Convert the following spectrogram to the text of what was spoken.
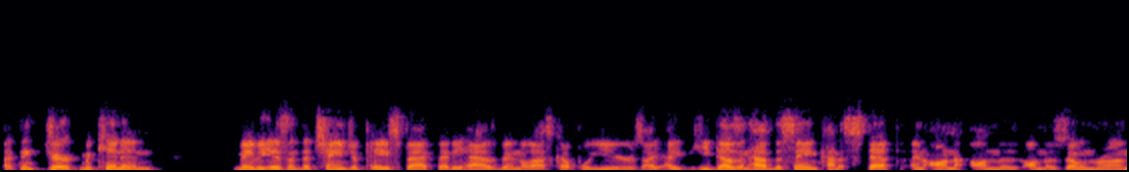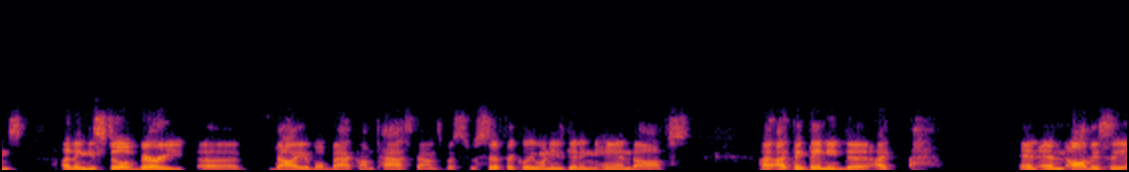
I think Jerick McKinnon maybe isn't the change of pace back that he has been the last couple years. I, I, he doesn't have the same kind of step and on on the on the zone runs. I think he's still a very uh, valuable back on pass downs, but specifically when he's getting handoffs, I, I think they need to. I and and obviously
